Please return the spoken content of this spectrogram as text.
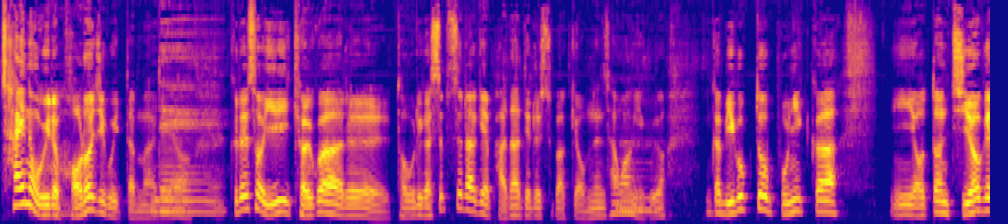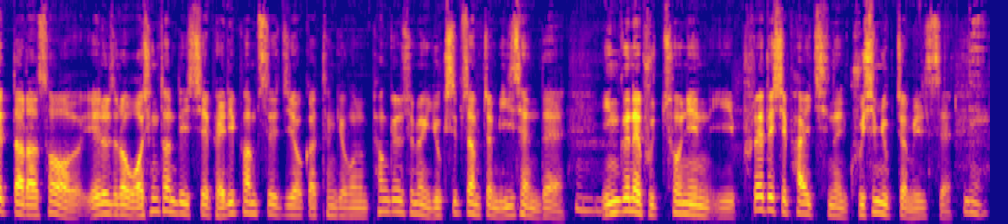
차이는 오히려 아, 벌어지고 있단 말이에요. 네. 그래서 이 결과를 더 우리가 씁쓸하게 받아들일 수밖에 없는 상황이고요. 음. 그러니까 미국도 보니까 이 어떤 지역에 따라서 예를 들어 워싱턴 DC의 배리팜스 지역 같은 경우는 평균 수명이 63.2세인데 음. 인근의 부촌인 이 프렌드십 하이츠는 96.1세. 네.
